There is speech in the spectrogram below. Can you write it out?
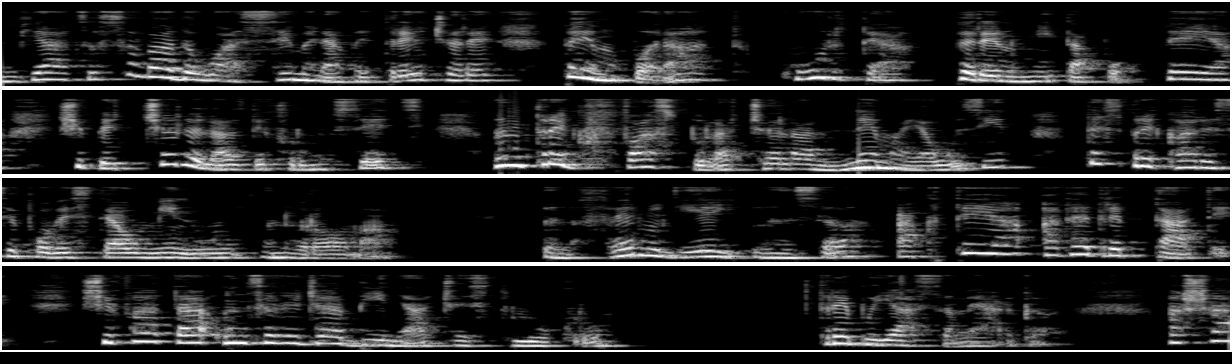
în viață să vadă o asemenea petrecere pe împărat, curtea, pe renumita Popeia și pe celelalte frumuseți, întreg fastul acela nemai auzit despre care se povesteau minuni în Roma. În felul ei însă, Actea avea dreptate și fata înțelegea bine acest lucru. Trebuia să meargă, așa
